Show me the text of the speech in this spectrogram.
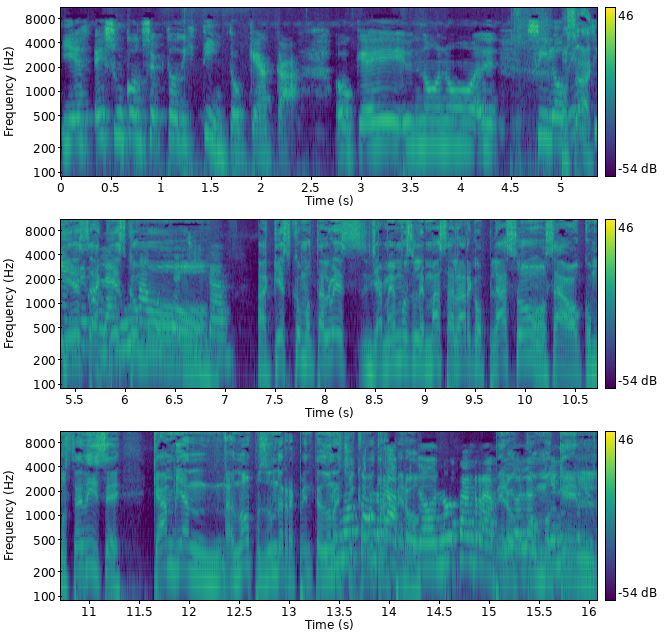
y es, es, un concepto distinto que acá, ¿ok? No, no, eh, si lo ven siempre con la misma muchachita Aquí es como tal vez llamémosle más a largo plazo, o sea, o como usted dice, cambian, no, pues de repente de una chica a otra, pero no tan rápido, pero como que el,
